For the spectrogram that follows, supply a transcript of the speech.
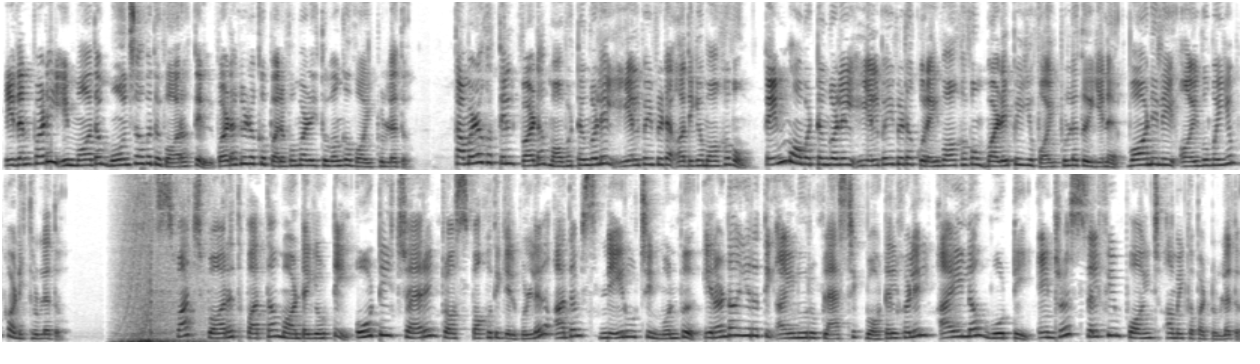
இதன்படி இம்மாதம் மூன்றாவது வாரத்தில் வடகிழக்கு பருவமழை துவங்க வாய்ப்புள்ளது. தமிழகத்தில் வட மாவட்டங்களில் இயல்பை விட அதிகமாகவும் தென் மாவட்டங்களில் இயல்பை விட குறைவாகவும் மழை பெய்ய வாய்ப்புள்ளது என வானிலை ஆய்வு மையம் கணித்துள்ளது. ஸ்வச் பாரத் பத்தாம் ஆண்டையொட்டி ஓட்டி சேரிங் கிராஸ் பகுதியில் உள்ள அதம்ஸ் நேரூற்றின் முன்பு இரண்டாயிரத்தி ஐநூறு பிளாஸ்டிக் பாட்டில்களில் ஐ லவ் ஓட்டி என்ற செல்ஃபி பாயிண்ட் அமைக்கப்பட்டுள்ளது.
